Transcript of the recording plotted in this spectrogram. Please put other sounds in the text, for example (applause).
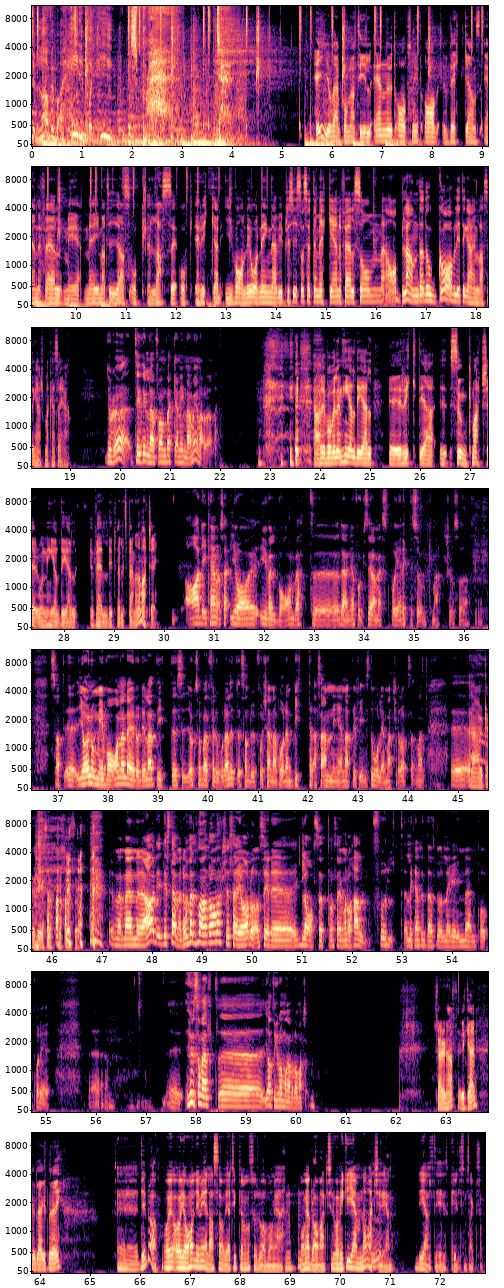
Could love him or hate him, but he was Brad. Hej och välkomna till ännu ett avsnitt av veckans NFL med mig Mattias och Lasse och Rickard i vanlig ordning när vi precis har sett en vecka i NFL som ja, blandade och gav lite grann Lasse kanske man kan säga. Gjorde det? Till skillnad från veckan innan menar du eller? (laughs) ja, det var väl en hel del eh, riktiga eh, sunkmatcher och en hel del väldigt, väldigt spännande matcher. Ja, det kan jag säga. Jag är ju väldigt van vid att uh, den jag fokuserar mest på är en riktig sunkmatch. Och så, så, att uh, jag är nog mer van än dig då. Det är att ditt uh, si också börjat förlora lite som du får känna på den bittra sanningen att det finns dåliga matcher också. Men, ja, kanske är så. Kanske är så. (laughs) men, men ja, det, det, stämmer. Det var väldigt många bra matcher säger jag då. Så är det glaset, vad säger man då, halvfullt. Eller kanske inte ens gå och lägga in den på, på det. Eh, hur som helst, eh, jag tycker det var många bra matcher. Fair enough. Rickard, hur är läget med dig? Eh, det är bra och, och jag håller med Lasse. Jag tyckte också det var många, mm -hmm. många bra matcher. Det var mycket jämna matcher mm. igen. Det är alltid kul som sagt.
